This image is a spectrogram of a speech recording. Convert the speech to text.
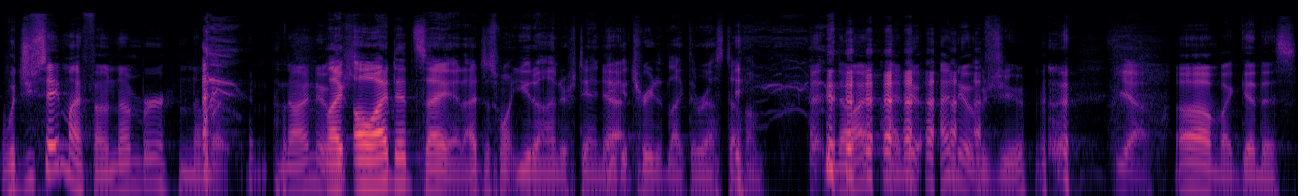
"Would you say my phone number?" And I'm like, "No, I knew." Like, it was oh, I did say it. I just want you to understand. Yeah. You get treated like the rest of them. no, I, I knew. I knew it was you. Yeah. Oh my goodness.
